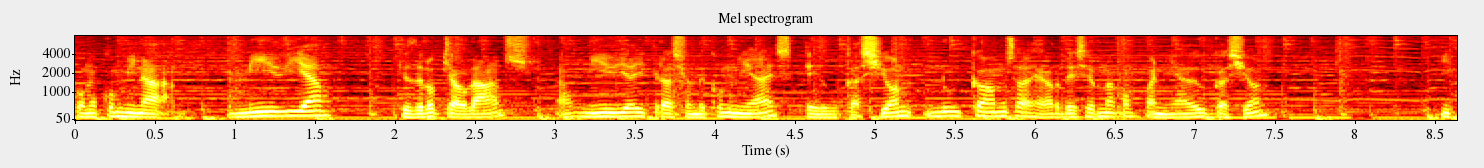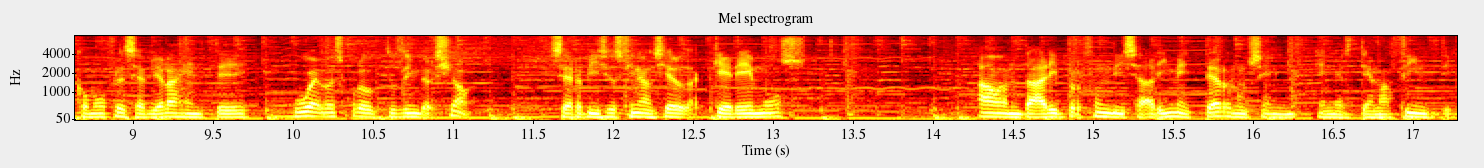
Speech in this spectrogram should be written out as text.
cómo combinar media, que es de lo que hablamos, media y creación de comunidades, educación, nunca vamos a dejar de ser una compañía de educación, y cómo ofrecerle a la gente buenos productos de inversión, servicios financieros. Queremos ahondar y profundizar y meternos en, el tema fintech.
